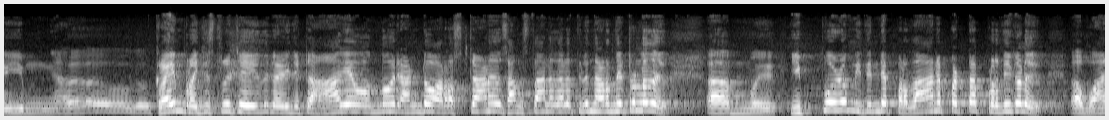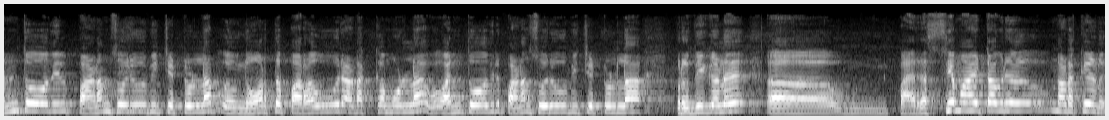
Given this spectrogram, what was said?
ഈ ക്രൈം രജിസ്റ്റർ ചെയ്ത് കഴിഞ്ഞിട്ട് ആകെ ഒന്നോ രണ്ടോ അറസ്റ്റാണ് സംസ്ഥാന തലത്തിൽ നടന്നിട്ടുള്ളത് ഇപ്പോഴും ഇതിന്റെ പ്രധാനപ്പെട്ട പ്രതികൾ വൻതോതിൽ പണം സ്വരൂപിച്ചിട്ടുള്ള നോർത്ത് പറവൂരടക്കമുള്ള വൻതോതിൽ പണം സ്വരൂപിച്ചിട്ടുള്ള പ്രതികൾ പരസ്യമായിട്ട് അവർ നടക്കുകയാണ്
